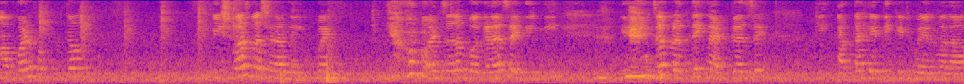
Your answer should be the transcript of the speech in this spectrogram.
आपण फक्त विश्वास बसणार नाही पण या माणसाला बघण्यासाठी मी यांच्या प्रत्येक नाटकाचे की आता हे तिकीट मिळेल मला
